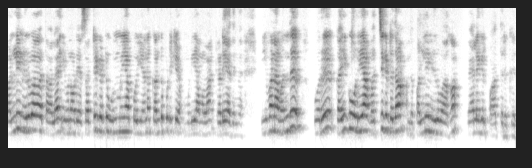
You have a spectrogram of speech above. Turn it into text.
பள்ளி நிர்வாகத்தால இவனுடைய சர்டிஃபிகேட்டு உண்மையா பொய்யான்னு கண்டுபிடிக்க முடியாமலாம் கிடையாதுங்க. இவனை வந்து ஒரு கைகூலியா வச்சுக்கிட்டு தான் அந்த பள்ளி நிர்வாகம் வேலைகள் பார்த்துருக்கு.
